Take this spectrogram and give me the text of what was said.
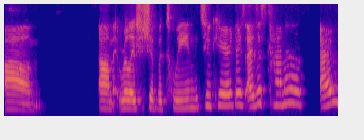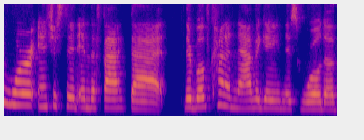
um um, relationship between the two characters. I just kind of I'm more interested in the fact that they're both kind of navigating this world of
